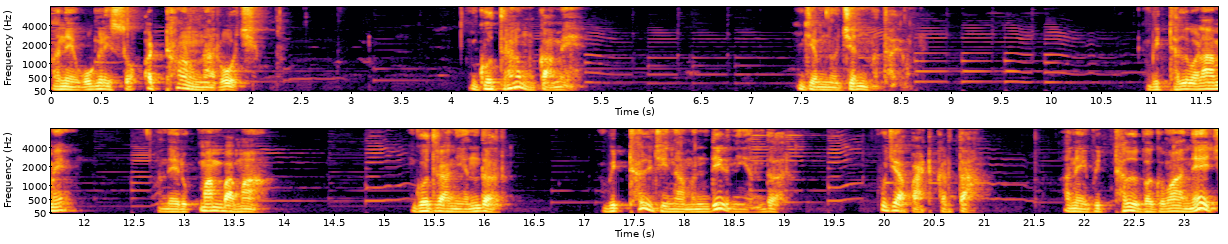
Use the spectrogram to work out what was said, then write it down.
અને ઓગણીસો અઠ્ઠાણુંના રોજ ગોધરા મુકામે જેમનો જન્મ થયો. વિઠ્ઠલ વળામે અને રૂકમાંબામાં ગોધરાની અંદર, વિઠ્ઠલજીના મંદિરની અંદર પૂજાપાઠ કરતા અને વિઠ્ઠલ ભગવાને જ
